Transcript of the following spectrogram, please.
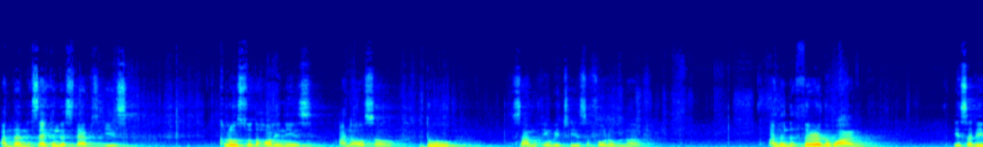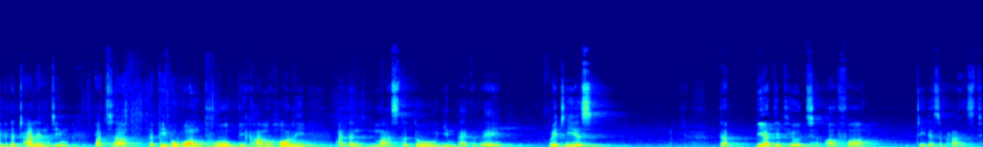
And then the second step is close to the holiness and also do something which is full of love. And then the third one is a little bit challenging, but uh, the people want to become holy and then must do in that way, which is the beatitude of uh, Jesus Christ.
